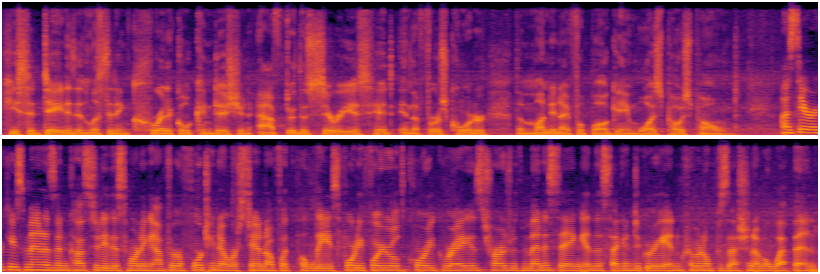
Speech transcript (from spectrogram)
He sedated and listed in critical condition after the serious hit in the first quarter. The Monday Night Football game was postponed. A Syracuse man is in custody this morning after a 14-hour standoff with police. 44-year-old Corey Gray is charged with menacing in the second degree and criminal possession of a weapon.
